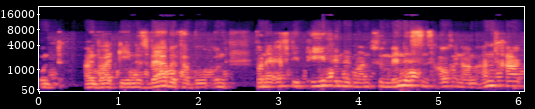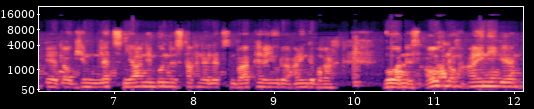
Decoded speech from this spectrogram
und ein weitgehendes Werbeverbot. Und von der FDP findet man zumindest auch in einem Antrag, der, glaube ich, im letzten Jahr in den Bundestag in der letzten Wahlperiode eingebracht worden ist, auch noch einige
